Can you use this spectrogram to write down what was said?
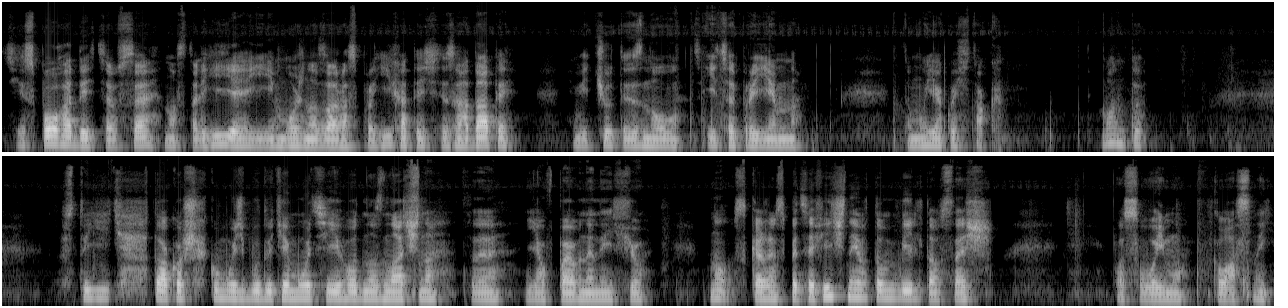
Ці спогади, це все ностальгія, і можна зараз проїхатись, згадати, відчути знову. І це приємно. Тому якось так. Манто стоїть. Також комусь будуть емоції однозначно. Це я впевнений, що, ну, скажімо, специфічний автомобіль, та все ж по-своєму класний.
